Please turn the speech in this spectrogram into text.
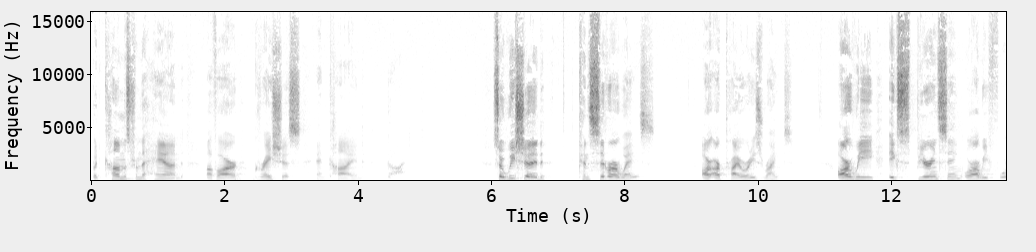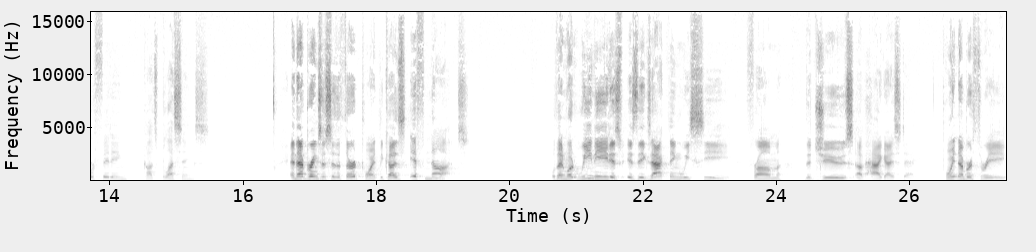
but comes from the hand of our gracious and kind God. So we should consider our ways. Are our priorities right? Are we experiencing or are we forfeiting God's blessings? And that brings us to the third point because if not, well, then what we need is, is the exact thing we see from the Jews of Haggai's day. Point number three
